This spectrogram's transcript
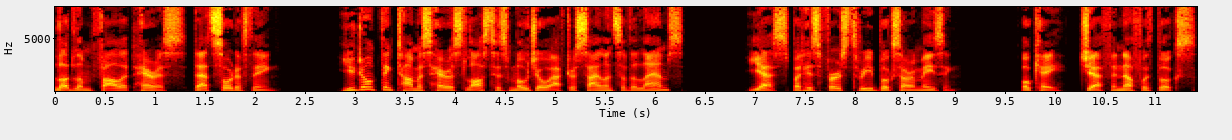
Ludlum, Follett, Harris, that sort of thing. You don't think Thomas Harris lost his mojo after Silence of the Lambs? Yes, but his first three books are amazing. Okay, Jeff, enough with books.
